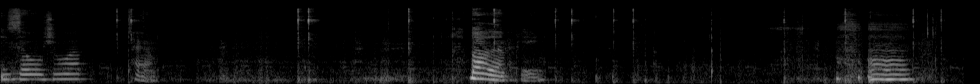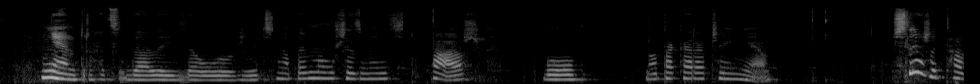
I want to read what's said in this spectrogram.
i założyła te. Chyba lepiej. Mm, nie wiem trochę co dalej założyć. Na pewno muszę zmienić twarz, bo no taka raczej nie. Myślę, że ta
